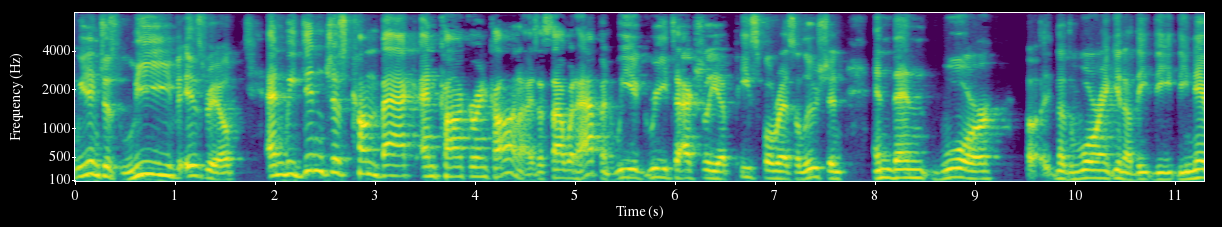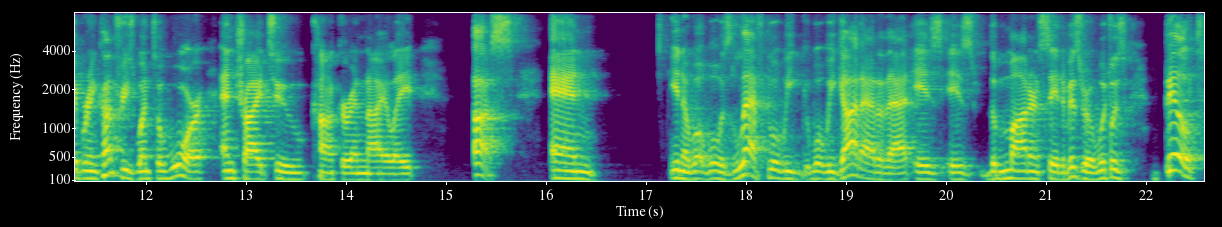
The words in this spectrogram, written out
we didn't just leave israel and we didn't just come back and conquer and colonize. That's not what happened. We agreed to actually a peaceful resolution and then war uh, the, the warring you know the, the the neighboring countries went to war and tried to conquer and annihilate us. And you know what, what was left what we what we got out of that is is the modern state of israel which was built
